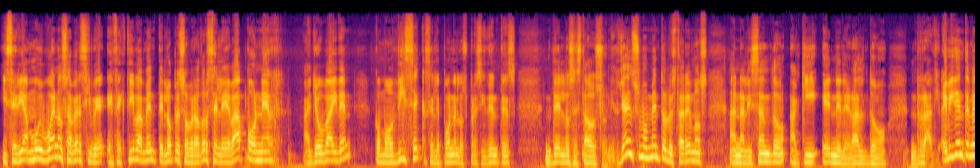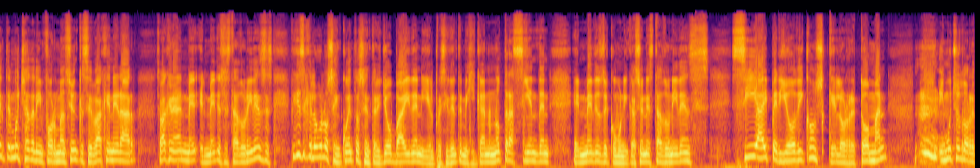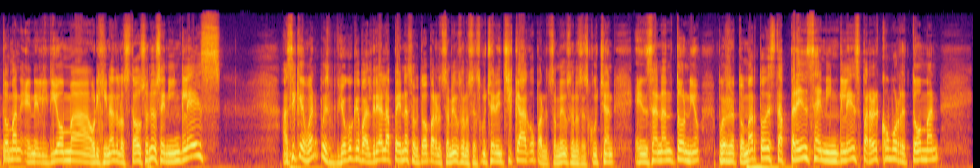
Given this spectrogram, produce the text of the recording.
Y sería muy bueno saber si efectivamente López Obrador se le va a poner a Joe Biden como dice que se le pone a los presidentes de los Estados Unidos. Ya en su momento lo estaremos analizando aquí en el Heraldo Radio. Evidentemente mucha de la información que se va a generar se va a generar en, medios estadounidenses. Fíjese que luego los encuentros entre Joe Biden y el presidente mexicano no trascienden en medios de comunicación estadounidenses. Sí hay periódicos que lo retoman y muchos lo retoman en el idioma original de los Estados Unidos, en inglés Así que bueno, pues yo creo que valdría la pena, sobre todo para nuestros amigos que nos escuchan en Chicago, para nuestros amigos que nos escuchan en San Antonio, pues retomar toda esta prensa en inglés para ver cómo retoman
